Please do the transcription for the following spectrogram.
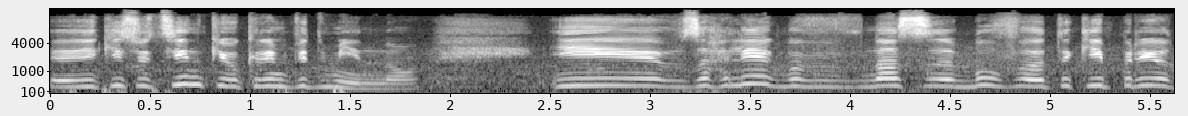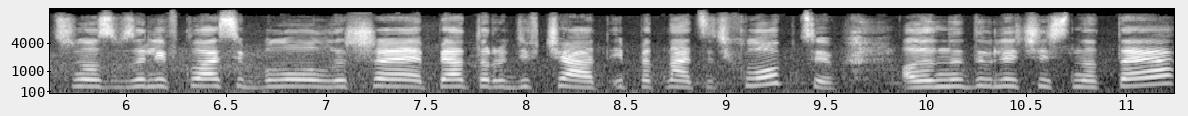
якісь оцінки, окрім відмінно. І взагалі, якби в нас був такий період, що у нас взагалі в класі було лише п'ятеро дівчат і 15 хлопців. Але не дивлячись на те,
